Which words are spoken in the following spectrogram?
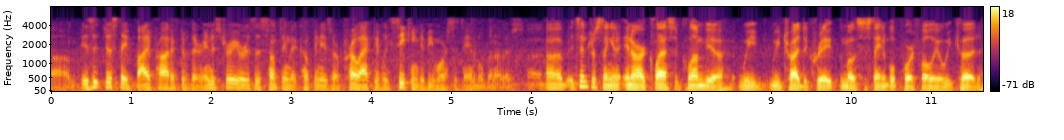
Um, is it just a byproduct of their industry, or is this something that companies are proactively seeking to be more sustainable than others? Uh, it's interesting. In, our class at Columbia, we, we tried to create the most sustainable portfolio we could.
